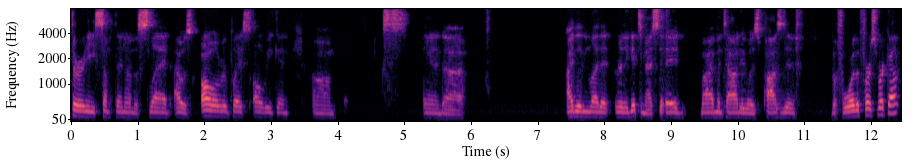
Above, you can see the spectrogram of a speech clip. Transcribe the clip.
30 something on the sled. I was all over the place all weekend. Um, and uh, I didn't let it really get to me. I stayed. My mentality was positive before the first workout,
